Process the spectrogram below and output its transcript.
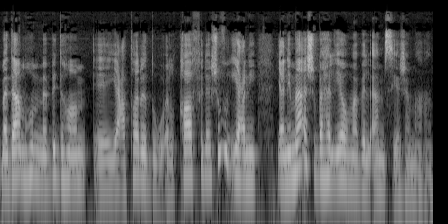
ما دام هم بدهم آه، يعترضوا القافلة. شوفوا يعني يعني ما أشبه اليوم بالأمس يا جماعة.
